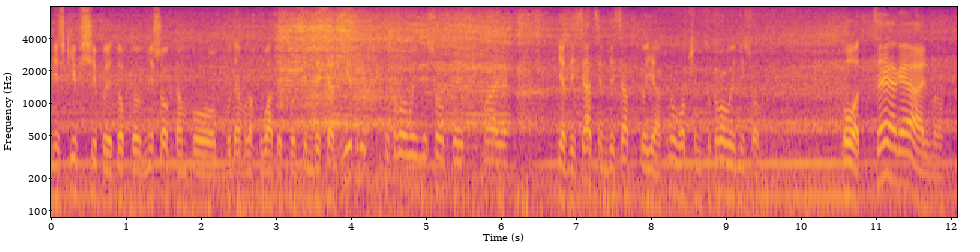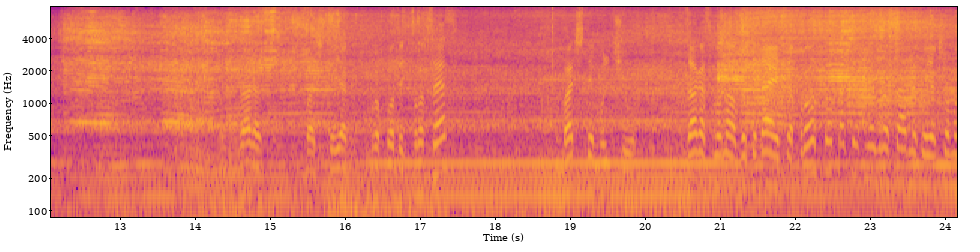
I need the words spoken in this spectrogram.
мішків щіпи. Тобто мішок там по, будемо рахувати по 70 літрів, цукровий мішок десь має 50-70, хто як. Ну, в общем, цукровий мішок. От, це реально. Зараз бачите, як проходить процес. Бачите мульчу. Зараз вона викидається просто, так як ми в розсаднику. Якщо ми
